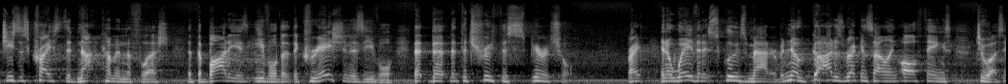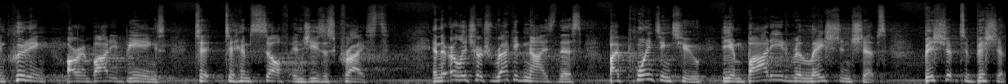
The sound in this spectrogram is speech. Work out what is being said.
Jesus Christ did not come in the flesh, that the body is evil, that the creation is evil, that the, that the truth is spiritual, right? In a way that excludes matter. But no, God is reconciling all things to us, including our embodied beings, to, to Himself in Jesus Christ. And the early church recognized this by pointing to the embodied relationships bishop to bishop,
